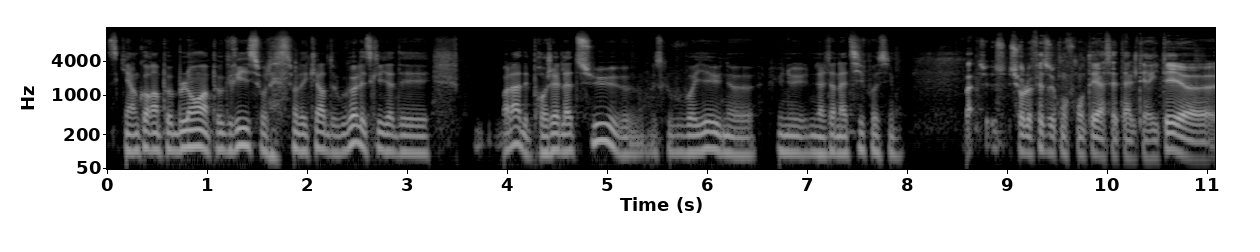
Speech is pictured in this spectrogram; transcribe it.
ce qui est encore un peu blanc, un peu gris sur les, sur les cartes de Google, est-ce qu'il y a des, voilà, des projets là-dessus? Est-ce que vous voyez une, une, une alternative possible? Bah, sur le fait de se confronter à cette altérité, euh,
